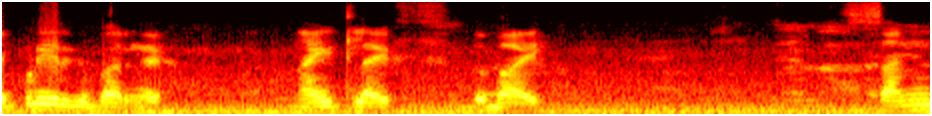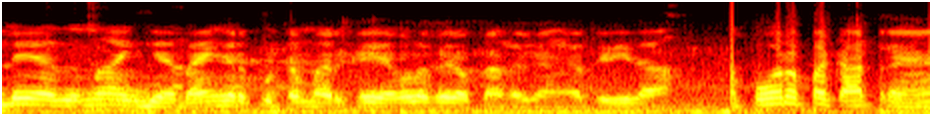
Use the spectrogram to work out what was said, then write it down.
எப்படி இருக்கு பாருங்க. நைட் லைஃப் துபாய் சண்டே அதுமா இங்கே பயங்கர கூட்டமாக இருக்குது எவ்வளோ பேர் உட்காந்துருக்காங்க தெரியுதா? நான் போகிறப்ப காட்டுறேன்.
